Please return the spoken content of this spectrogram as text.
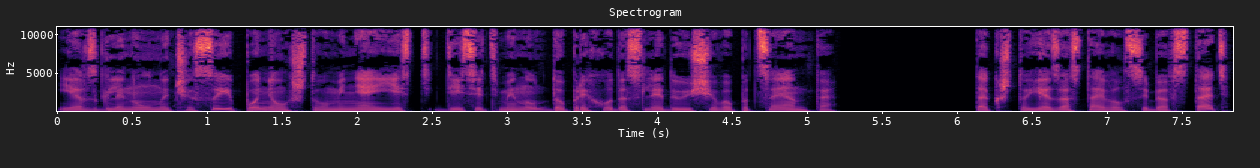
Я взглянул на часы и понял, что у меня есть 10 минут до прихода следующего пациента так что я заставил себя встать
